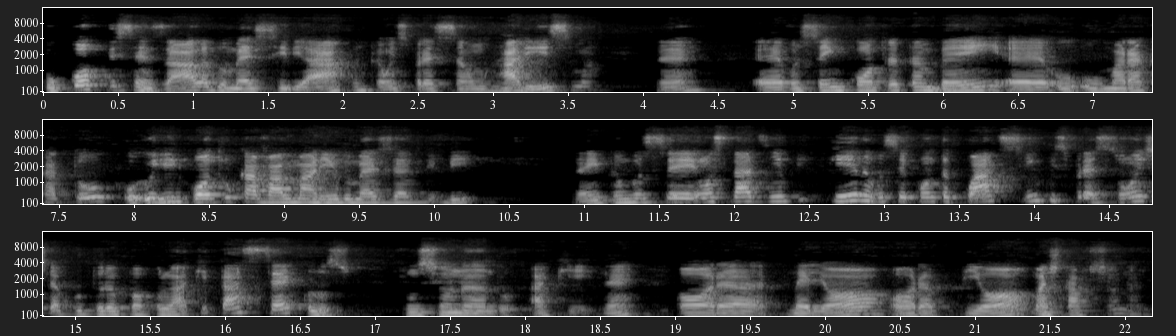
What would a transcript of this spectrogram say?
o corpo de senzala do mestre Siriaco, que é uma expressão raríssima, né? É, você encontra também é, o, o maracatu, o, encontra o cavalo marinho do mestre Zé Bibi. Né? Então, você, é uma cidadezinha pequena, você conta quatro, cinco expressões da cultura popular que está há séculos funcionando aqui, né? Ora melhor, ora pior, mas está funcionando.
